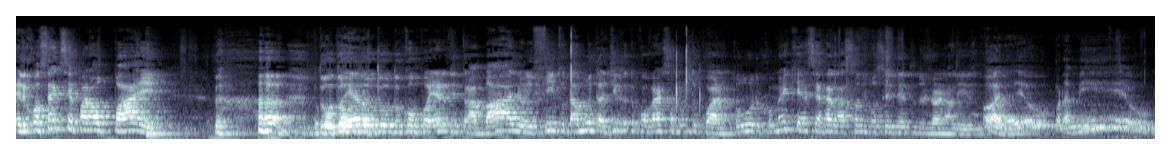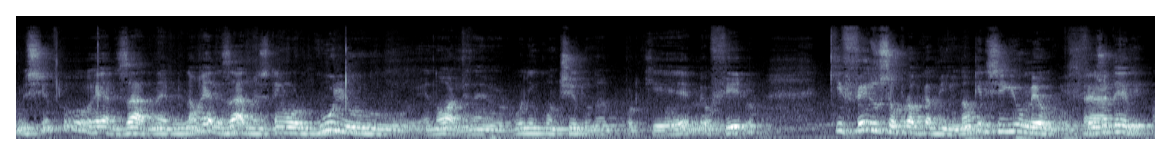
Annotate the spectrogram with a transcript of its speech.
ele consegue separar o pai do, do, companheiro. Do, do, companheiro de trabalho, enfim, tu dá muita dica, tu conversa muito com o Arthur. Como é que é essa relação de vocês dentro do jornalismo? Olha, eu, para mim, eu me sinto realizado, né? Não realizado, mas tenho um orgulho enorme, né? Um orgulho incontido, né? Porque meu filho, que fez o seu próprio caminho, não que ele seguiu o meu, ele certo. fez o dele.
